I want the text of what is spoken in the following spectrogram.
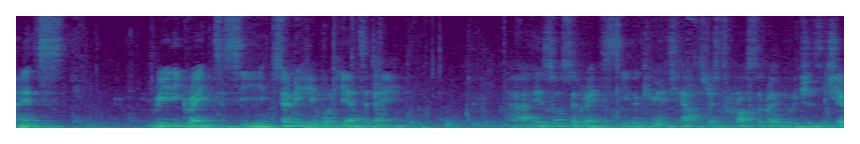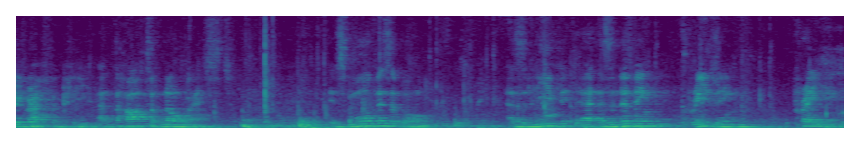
And it's really great to see so many people here today. Uh, it's also great to see the community house just across the road, which is geographically at the heart of Knowle West. It's more visible as a, uh, as a living, breathing, praying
